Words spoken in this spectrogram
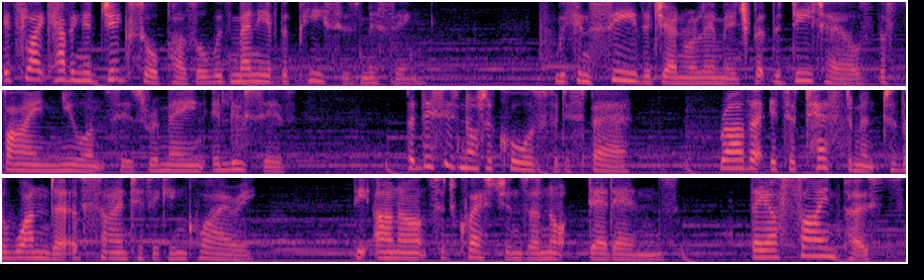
It's like having a jigsaw puzzle with many of the pieces missing. We can see the general image, but the details, the fine nuances, remain elusive. But this is not a cause for despair. Rather, it's a testament to the wonder of scientific inquiry. The unanswered questions are not dead ends. They are signposts,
